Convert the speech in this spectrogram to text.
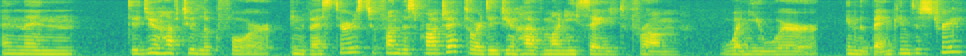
and then did you have to look for investors to fund this project, or did you have money saved from when you were in the bank industry?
